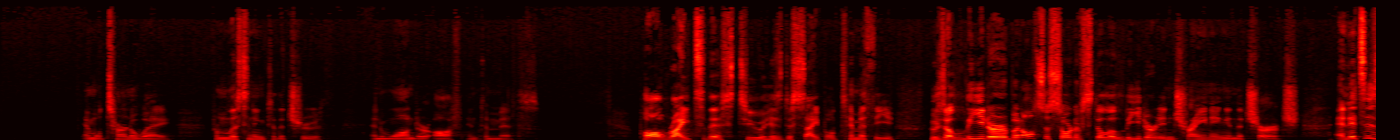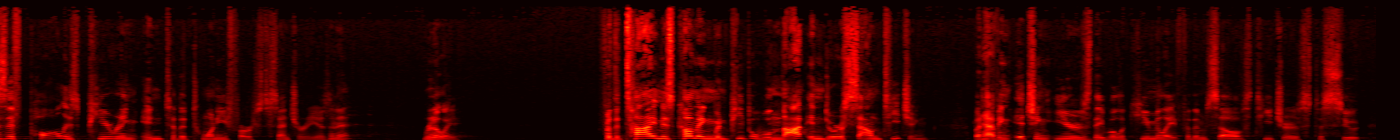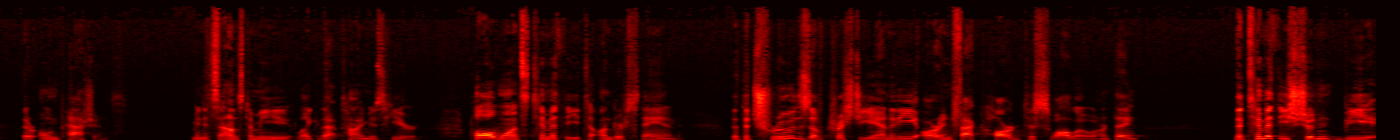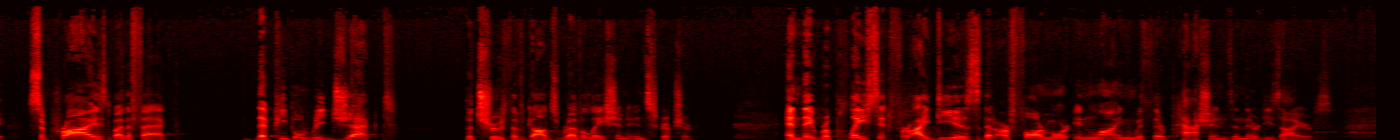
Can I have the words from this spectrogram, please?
and will turn away from listening to the truth and wander off into myths. Paul writes this to his disciple Timothy, who's a leader, but also sort of still a leader in training in the church. And it's as if Paul is peering into the 21st century, isn't it? Really. For the time is coming when people will not endure sound teaching, but having itching ears, they will accumulate for themselves teachers to suit their own passions. I mean, it sounds to me like that time is here. Paul wants Timothy to understand that the truths of Christianity are, in fact, hard to swallow, aren't they? That Timothy shouldn't be surprised by the fact that people reject the truth of God's revelation in Scripture. And they replace it for ideas that are far more in line with their passions and their desires.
